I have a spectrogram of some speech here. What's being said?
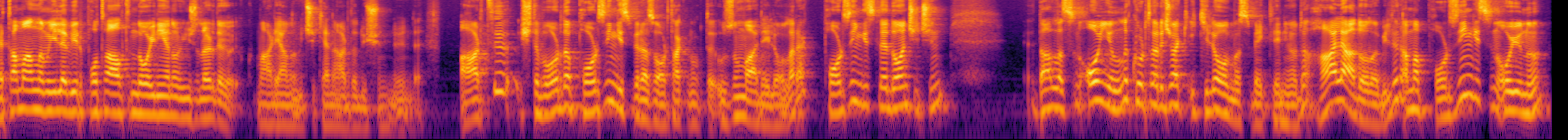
Ve tam anlamıyla bir pot altında oynayan oyuncuları da yok Marjanovic'i kenarda düşündüğünde. Artı işte bu arada Porzingis biraz ortak nokta uzun vadeli olarak. Porzingis ile Doncic'in Dallas'ın 10 yılını kurtaracak ikili olması bekleniyordu. Hala da olabilir ama Porzingis'in oyunu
